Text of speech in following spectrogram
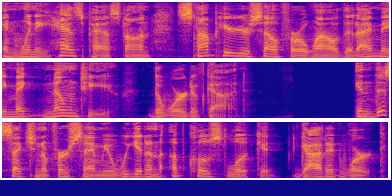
and when he has passed on, stop here yourself for a while, that I may make known to you the word of God. In this section of 1 Samuel, we get an up close look at God at work.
